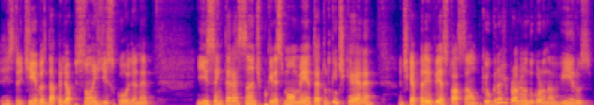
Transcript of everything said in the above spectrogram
restritivas, dá para ele opções de escolha, né? E isso é interessante, porque nesse momento é tudo que a gente quer, né? A gente quer prever a situação. Porque o grande problema do coronavírus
